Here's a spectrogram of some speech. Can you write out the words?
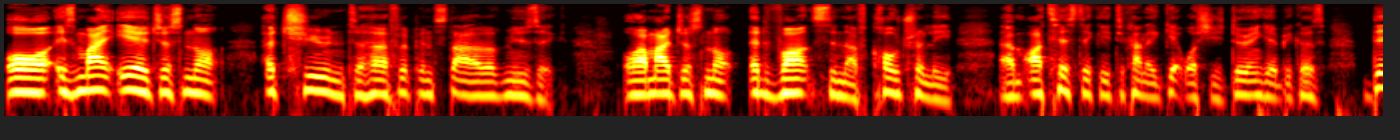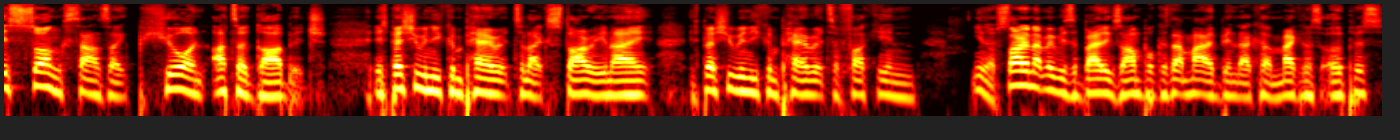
Or is my ear just not attuned to her flipping style of music? or am I just not advanced enough culturally, um, artistically to kind of get what she's doing here? Because this song sounds like pure and utter garbage, especially when you compare it to like Starry Night, especially when you compare it to fucking you know, Starry Night maybe is a bad example because that might have been like a magnus opus.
